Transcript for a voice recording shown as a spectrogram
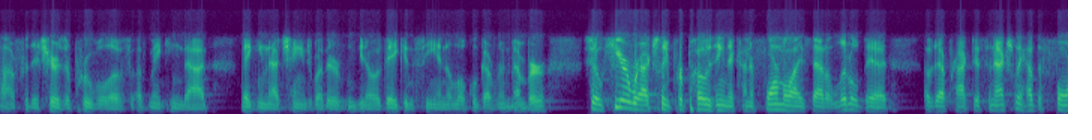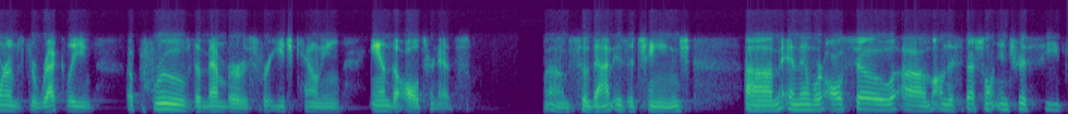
uh, for the chair's approval of, of making that making that change, whether you know a vacancy in a local government member. So here we're actually proposing to kind of formalize that a little bit of that practice and actually have the forums directly approve the members for each county and the alternates. Um, so that is a change. Um, and then we're also um, on the special interest seats.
